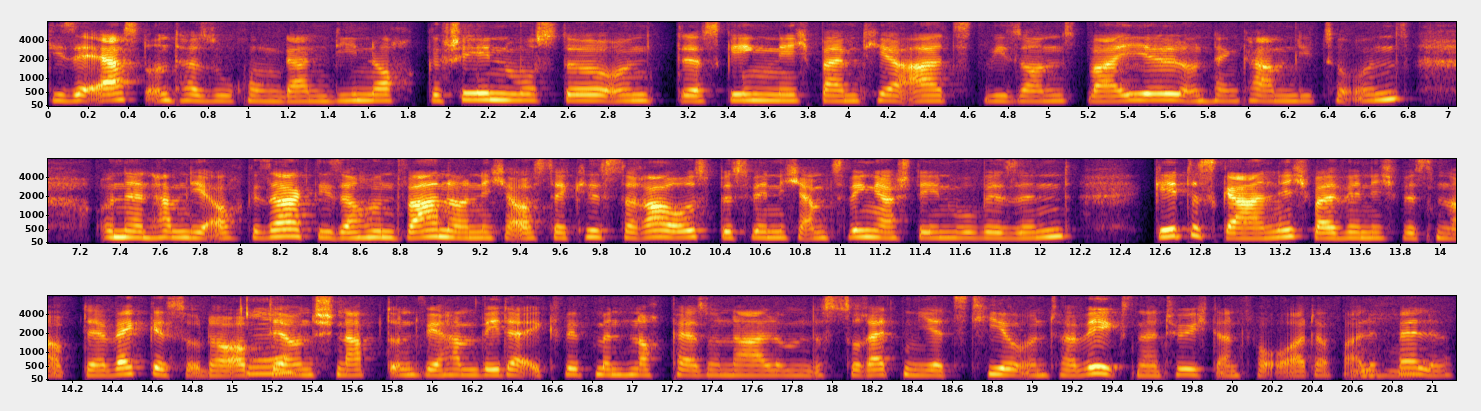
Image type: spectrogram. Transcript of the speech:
diese Erstuntersuchung dann, die noch geschehen musste und das ging nicht beim Tierarzt wie sonst, weil und dann kamen die zu uns und dann haben die auch gesagt, dieser Hund war noch nicht aus der Kiste raus, bis wir nicht am Zwinger stehen, wo wir sind, geht es gar nicht, weil wir nicht wissen, ob der weg ist oder ob Ja. der uns schnappt und wir haben weder Equipment noch Personal, um das zu retten, jetzt hier unterwegs, natürlich dann vor Ort auf alle Fälle.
